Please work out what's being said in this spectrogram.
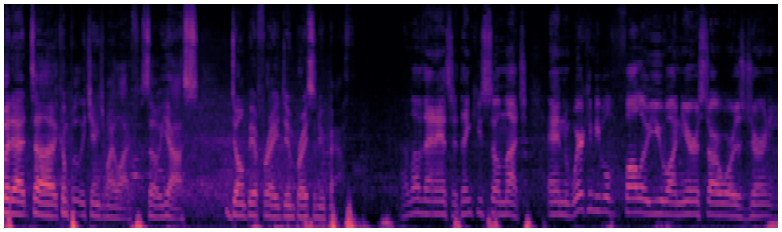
but it uh, completely changed my life. So, yes, don't be afraid to embrace a new path. I love that answer. Thank you so much. And where can people follow you on your Star Wars journey?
